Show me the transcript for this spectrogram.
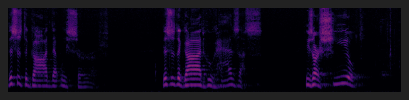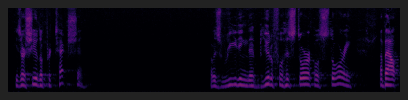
This is the God that we serve. This is the God who has us. He's our shield. He's our shield of protection. I was reading the beautiful historical story about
